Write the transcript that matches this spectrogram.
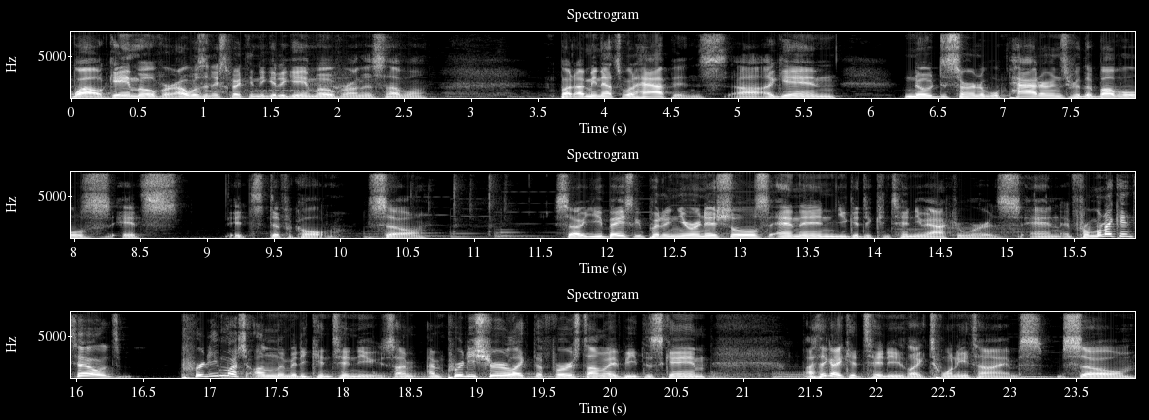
Wow, game over. I wasn't expecting to get a game over on this level. But, I mean, that's what happens. Uh, again, no discernible patterns for the bubbles. It's it's difficult. So, so you basically put in your initials, and then you get to continue afterwards. And from what I can tell, it's pretty much unlimited continues. I'm, I'm pretty sure like the first time I beat this game, I think I continued like 20 times. So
